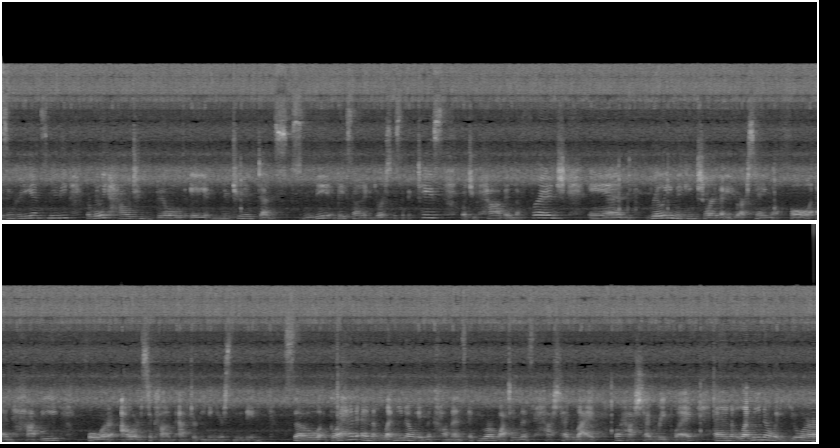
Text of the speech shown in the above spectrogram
this ingredient smoothie, but really how to build a nutrient dense smoothie based on your specific taste, what you have in the fridge, and really making sure that you are staying full and happy for hours to come after eating your smoothie. So go ahead and let me know in the comments if you are watching this hashtag live or hashtag replay and let me know what your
